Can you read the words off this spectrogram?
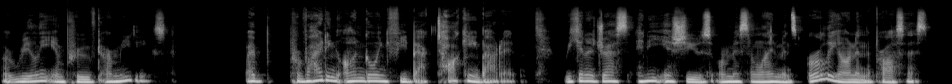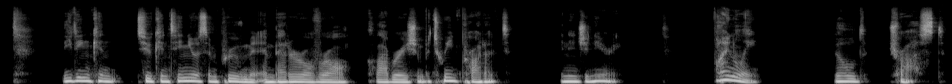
but really improved our meetings. By providing ongoing feedback, talking about it, we can address any issues or misalignments early on in the process, leading con- to continuous improvement and better overall collaboration between product and engineering. Finally, build trust.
